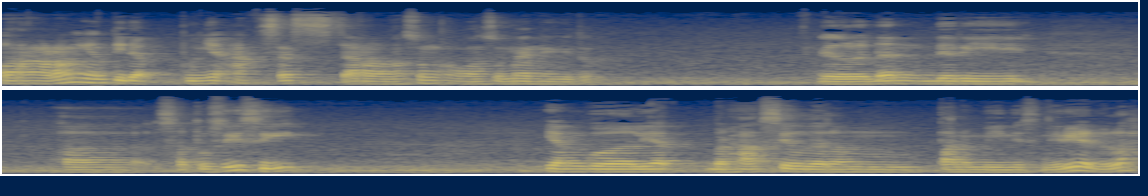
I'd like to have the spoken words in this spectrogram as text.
orang-orang yang tidak punya akses secara langsung ke konsumen gitu. Gitu dan dari uh, satu sisi yang gue lihat berhasil dalam pandemi ini sendiri adalah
